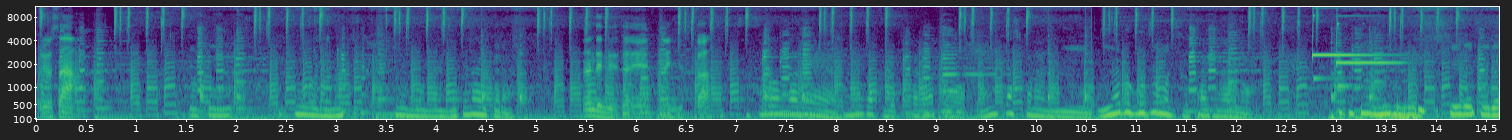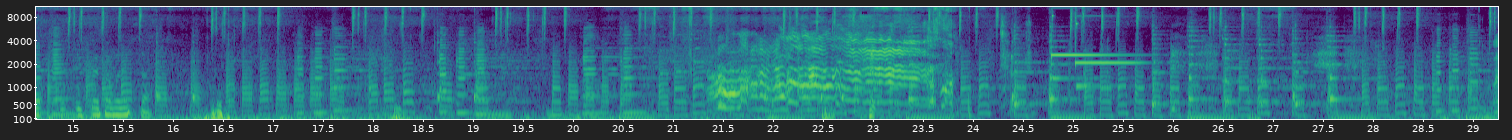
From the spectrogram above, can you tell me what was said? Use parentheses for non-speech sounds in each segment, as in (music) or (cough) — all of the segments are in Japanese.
堀尾さんな今日もうね、寝てないから。なんで寝てないんですか卒論がね、2月4日であと6日しかないのに、250文字しか書いてないの。ちょっと今日は無理無理。終了終了。お疲れ様でした。おは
